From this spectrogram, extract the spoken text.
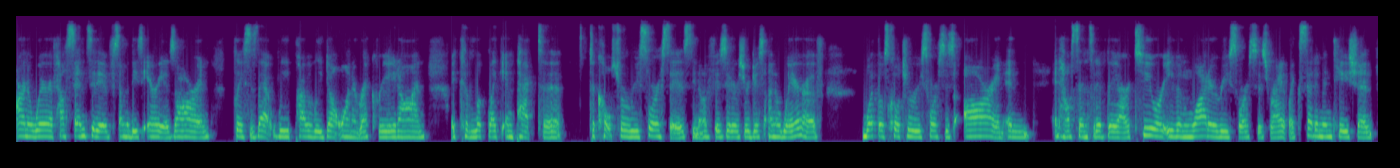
aren't aware of how sensitive some of these areas are and places that we probably don't want to recreate on. It could look like impact to to cultural resources you know if visitors are just unaware of what those cultural resources are and, and and how sensitive they are to, or even water resources, right? Like sedimentation,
